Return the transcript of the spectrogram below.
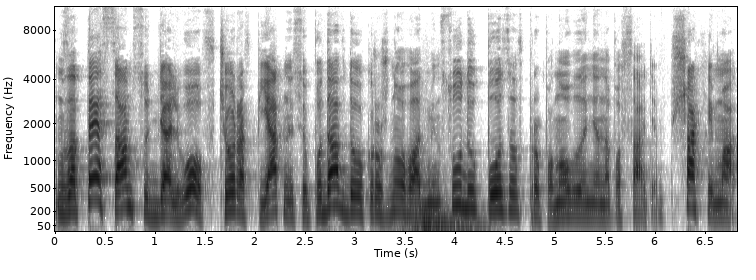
Зате сам суддя Львов вчора в п'ятницю подав до окружного адмінсуду позов про поновлення на посаді. Шах і мат.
